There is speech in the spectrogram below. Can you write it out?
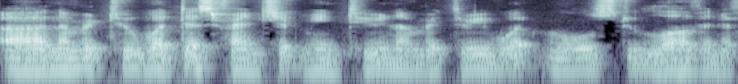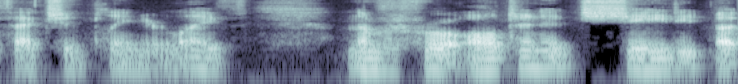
Uh, number two, what does friendship mean to you? Number three, what roles do love and affection play in your life? Number four, alternate shade, uh,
